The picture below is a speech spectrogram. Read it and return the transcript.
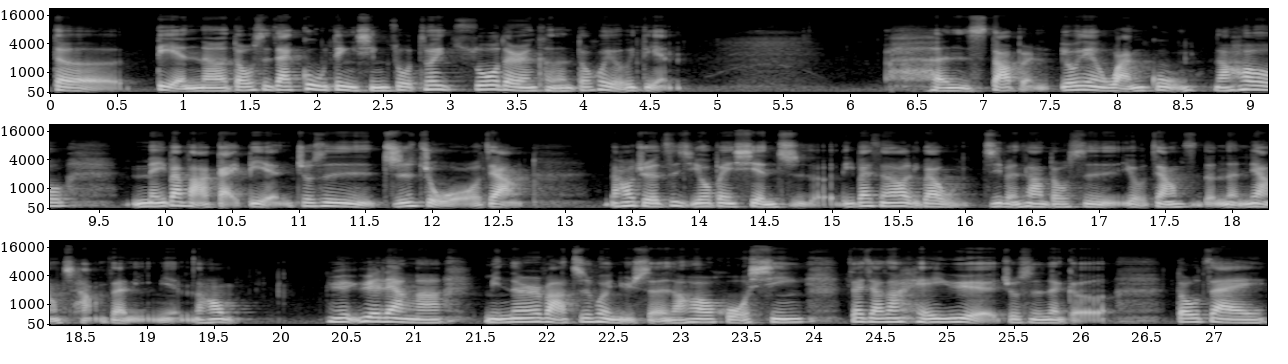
的点呢，都是在固定星座，所以所有的人可能都会有一点很 stubborn，有点顽固，然后没办法改变，就是执着这样。然后觉得自己又被限制了。礼拜三到礼拜五基本上都是有这样子的能量场在里面。然后因为月亮啊，Minerva 智慧女神，然后火星再加上黑月，就是那个都在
